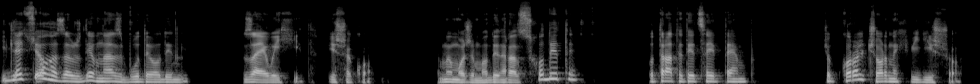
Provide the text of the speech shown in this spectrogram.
І для цього завжди в нас буде один зайвий хід пішаком. Ми можемо один раз сходити, потратити цей темп, щоб король чорних відійшов.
